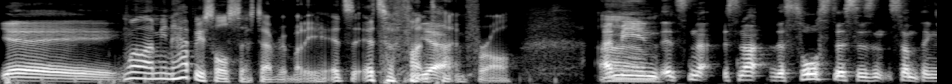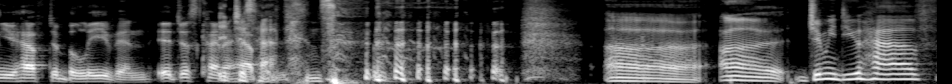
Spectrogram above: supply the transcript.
Yay! Well, I mean, happy solstice to everybody. It's it's a fun Yeah. time for all. I mean, Um, it's not. It's not. The solstice isn't something you have to believe in. It just kind of it just happens. happens. uh, uh, Jimmy, do you have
